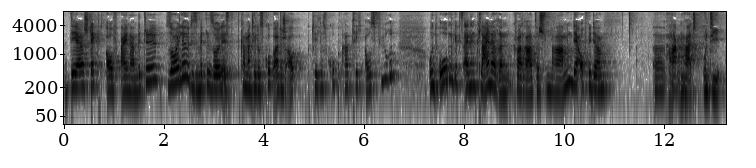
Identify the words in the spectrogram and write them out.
der steckt auf einer Mittelsäule. Diese Mittelsäule ist, kann man teleskopartig, teleskopartig ausführen. Und oben gibt es einen kleineren quadratischen Rahmen, der auch wieder äh, Haken. Haken hat. Und die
